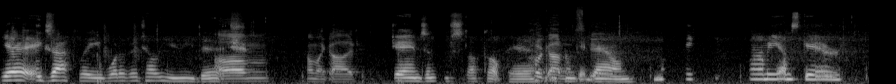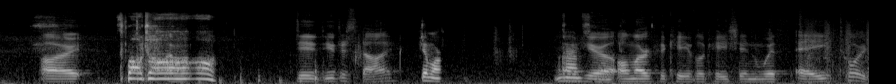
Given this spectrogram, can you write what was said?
Yeah, exactly. What did I tell you, you bitch? Um, oh my god. James, I'm stuck up here. Oh, God, I can't I'm get scared. down. Mommy, Mommy, I'm scared. Alright, Sparta! did you just die? Don't. No, I'm here. I'll mark the cave location with a torch.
